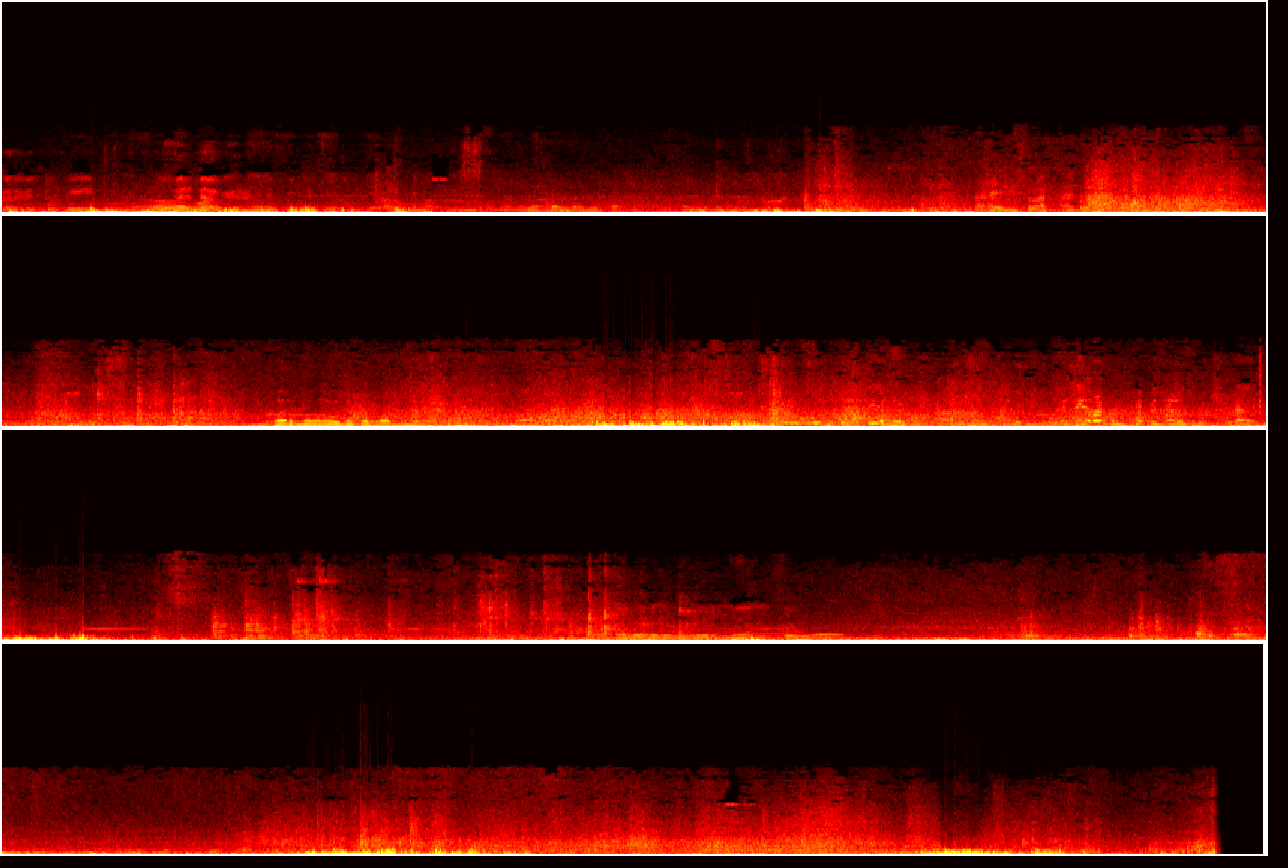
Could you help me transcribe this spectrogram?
كان أنتوا فيه بالباب يعني يشرح خرف ولودك الرحمة. رقم محمد على اسمه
